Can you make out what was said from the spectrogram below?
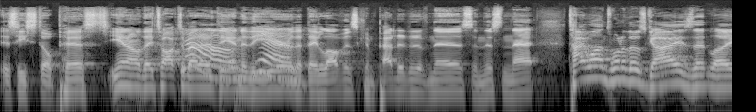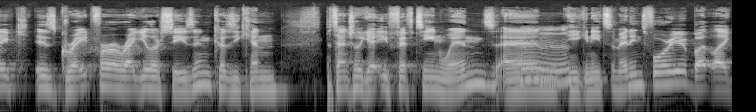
is he still pissed? You know, they talked about it at the end of the yeah. year that they love his competitiveness and this and that. Taijuan's one of those guys that like is great for a regular season because he can potentially get you 15 wins and Mm-hmm. he can eat some innings for you, but like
